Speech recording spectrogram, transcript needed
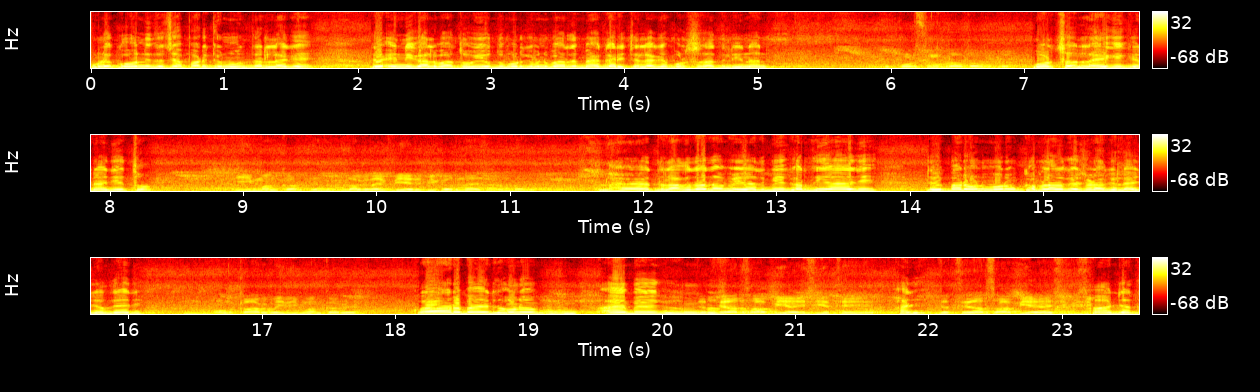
ਉਹਨੇ ਕੋਈ ਨਹੀਂ ਦੱਸਿਆ ਫੜ ਕੇ ਉਹਨੂੰ ਅੰਦਰ ਲੈ ਗਏ ਤੇ ਇੰਨੀ ਗੱਲਬਾਤ ਹੋਈ ਉਦੋਂ ਮੁੜ ਕੇ ਮੈਨੂੰ ਪਤਾ ਮੈਂ ਘਰੇ ਚਲਾ ਗਿਆ ਪੁਲਿਸ ਸੱਦ ਲਈ ਇਹਨਾਂ ਨੇ। ਪੁਲਿਸ ਨੂੰ ਫੜਾਦਾ ਹੁੰਦਾ। ਪੁਲਿਸ ਲੈ ਗਈ ਕਿਰਾਂ ਜੀ ਇੱਥੋਂ। ਕੀ ਮੰਗ ਕਰਦੇ ਹੋ? ਲੱਗਦਾ ਵੀ ਬੇਅਦਬੀ ਕਰਨਾ ਇਸ ਬੰਦਾ ਦਾ ਹੈ ਤਾਂ ਲੱਗਦਾ ਤਾਂ ਬੇਅਦਬੀ ਕਰਦੀ ਆਇਆ ਜੀ। ਤੇ ਪਰ ਹੁਣ ਮੋਰੋਂ ਕਮਲਾ ਕੇ ਛੜਾ ਕੇ ਲੈ ਜਾਂਦੇ ਆ ਜੀ। ਹੁਣ ਕਾਰਵਾਈ ਦੀ ਮੰਗ ਕਰ ਰਹੇ ਹੋ? ਕਾਰਵਾਈ ਤਾਂ ਹੁਣ ਐ ਵੀ ਜਥੇਦਾਰ ਸਾਹਿਬ ਵੀ ਆਏ ਸੀ ਇੱਥੇ। ਹਾਂਜੀ। ਜਥੇਦਾਰ ਸਾਹਿਬ ਵੀ ਆਏ ਸੀ ਵੀ ਹਾਂ ਜਦ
